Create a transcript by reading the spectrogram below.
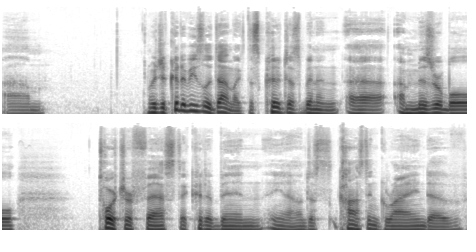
um, which it could have easily done. Like this could have just been an, uh, a miserable torture fest. It could have been, you know, just constant grind of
